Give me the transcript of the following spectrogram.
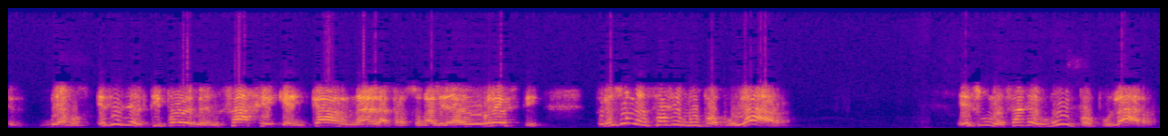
eh, digamos, ese es el tipo de mensaje que encarna la personalidad de Urresti, pero es un mensaje muy popular, es un mensaje muy popular.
